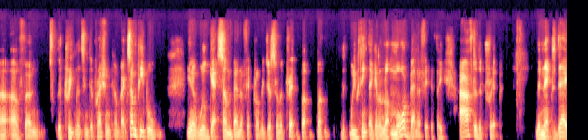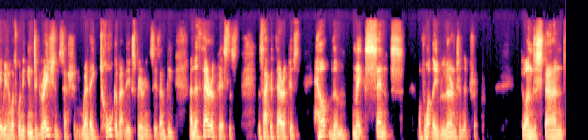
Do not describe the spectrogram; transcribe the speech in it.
uh, of um, the treatments in depression come back. Some people, you know, will get some benefit probably just from a trip, but but we think they get a lot more benefit if they after the trip the next day we have what's called an integration session where they talk about the experiences and, and the therapist the, the psychotherapist help them make sense of what they've learned in the trip to understand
